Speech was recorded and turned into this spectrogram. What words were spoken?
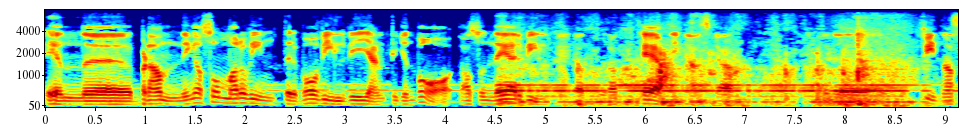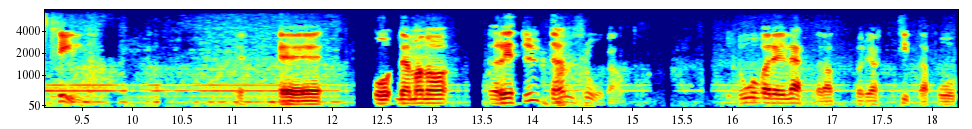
En eh, blandning av sommar och vinter. Vad vill vi egentligen vara? Alltså när vill vi att våra tävlingar ska eh, finnas till? Eh, och när man har rätt ut den frågan då var det lättare att börja titta på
